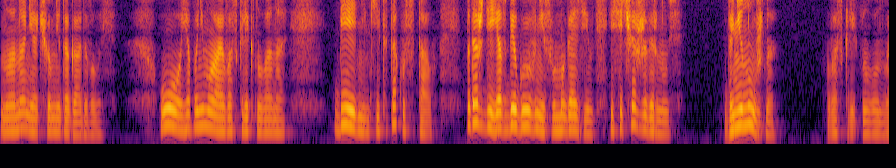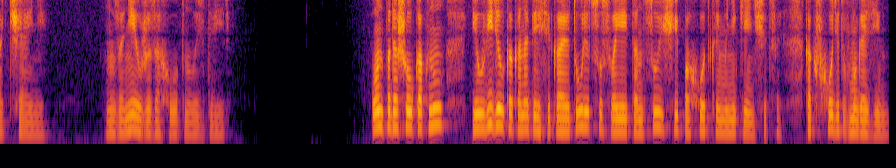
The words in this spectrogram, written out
Но она ни о чем не догадывалась. «О, я понимаю!» — воскликнула она. «Бедненький, ты так устал. Подожди, я сбегаю вниз в магазин и сейчас же вернусь». «Да не нужно!» — воскликнул он в отчаянии. Но за ней уже захлопнулась дверь. Он подошел к окну и увидел, как она пересекает улицу своей танцующей походкой манекенщицы, как входит в магазин.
